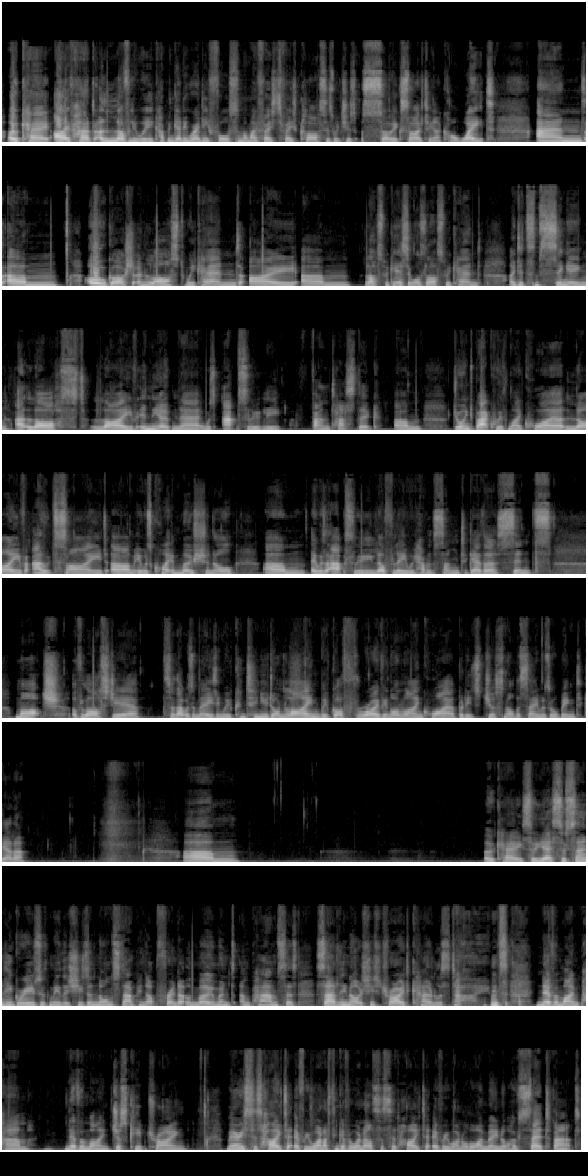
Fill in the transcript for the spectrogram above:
Okay, I've had a lovely week. I've been getting ready for some of my face-to-face -face classes, which is so exciting. I can't wait. And um, oh gosh, and last weekend I um, last week yes it was last weekend I did some singing at last live in the open air. It was absolutely fantastic. Um, joined back with my choir live outside. Um, it was quite emotional. Um, it was absolutely lovely. We haven't sung together since March of last year. So that was amazing. We've continued online. We've got a thriving online choir, but it's just not the same as all being together. Um, Okay, so yes, so Sandy agrees with me that she's a non Stampin' Up friend at the moment, and Pam says, sadly not, she's tried countless times. never mind, Pam, never mind, just keep trying. Mary says hi to everyone. I think everyone else has said hi to everyone, although I may not have said that.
